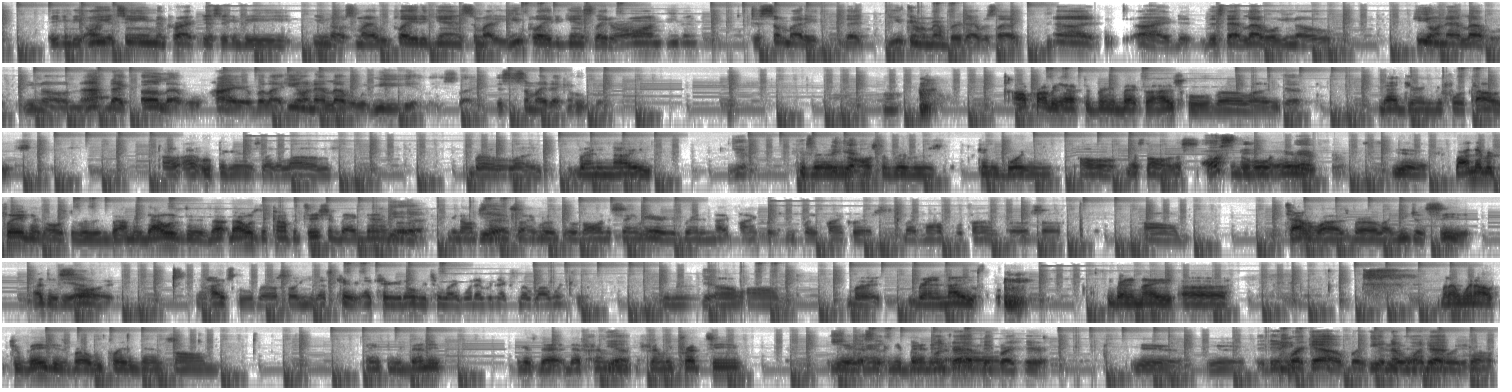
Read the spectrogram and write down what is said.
it can be on your team in practice. It can be you know somebody we played against, somebody you played against later on, even just somebody that you can remember that was like, uh, all right, this that level, you know, he on that level, you know, not like a level higher, but like he on that level with me at least. Like this is somebody that can hoop with. I'll probably have to bring it back to high school, bro. Like Yeah. that journey before college. I, I hooped against like a lot of bro, like Brandon Knight, Yeah. and then you know, Yeah. Austin Rivers, Kenny Boynton, all that's all that's Austin. in the whole area. Yeah, but I never played against Austin Rivers. But I mean, that was the that, that was the competition back then, bro. Yeah. You know what I'm Yeah. saying? So it was, it was all in the same area. Brandon Knight, Pinecrest. We played Pinecrest like multiple times, bro. So, um, talent wise, bro, like you just see it. I just Yeah. saw it in high school, bro. So you that's carried that carried over to like whatever next level I went to. You know, Yeah. um, but Brandon Knight, Brandon Knight, uh, when I went out to Vegas, bro, we played against um Anthony Bennett. I guess that that Findlay Yeah. Findlay prep team. Yeah, with That's a- Anthony Bennett. One draft uh, pick right there. Yeah, yeah. It didn't work out, but he a number yeah, one draft pick. out.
